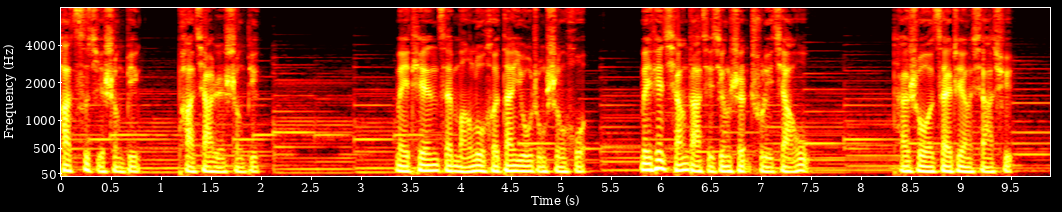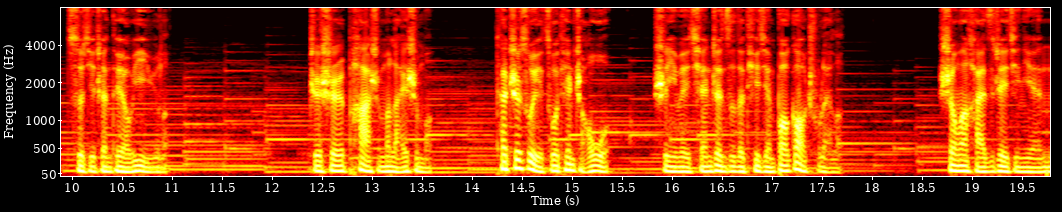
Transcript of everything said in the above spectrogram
怕自己生病，怕家人生病。每天在忙碌和担忧中生活，每天强打起精神处理家务。他说再这样下去，自己真的要抑郁了。只是怕什么来什么，他之所以昨天找我，是因为前阵子的体检报告出来了。生完孩子这几年，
